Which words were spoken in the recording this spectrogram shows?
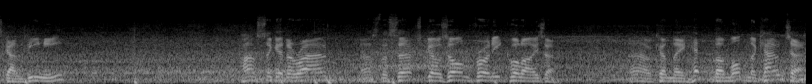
Scalvini. Passing it around as the search goes on for an equaliser. Now, can they hit them on the counter?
